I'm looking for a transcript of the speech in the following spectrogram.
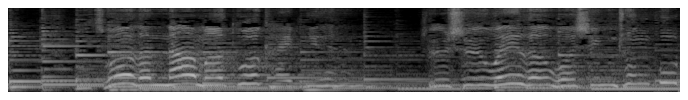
我做了那么多改变，是为了我心中不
